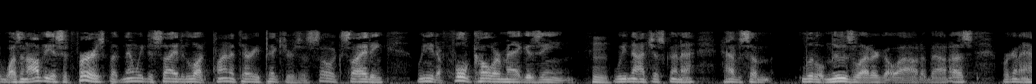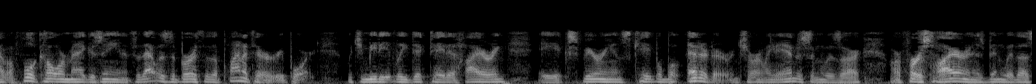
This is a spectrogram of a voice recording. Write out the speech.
it wasn't obvious at first, but then we decided, look, planetary pictures are so exciting. We need a full color magazine. Hmm. We're not just going to have some little newsletter go out about us. We're going to have a full color magazine. And so that was the birth of the Planetary Report, which immediately dictated hiring a experienced, capable editor. And Charlene Anderson was our, our first hire and has been with us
